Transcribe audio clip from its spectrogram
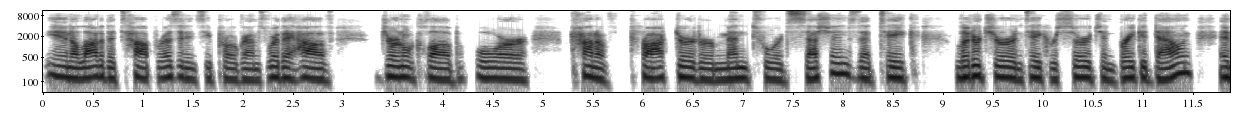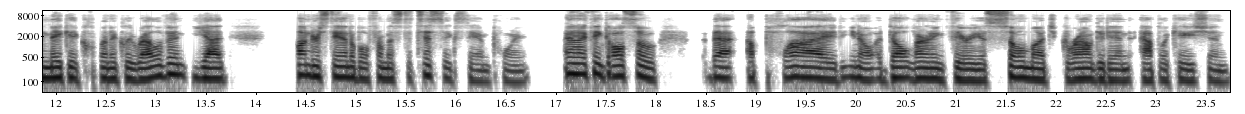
in a lot of the top residency programs where they have journal club or kind of proctored or mentored sessions that take literature and take research and break it down and make it clinically relevant, yet understandable from a statistics standpoint. And I think also that applied, you know, adult learning theory is so much grounded in application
